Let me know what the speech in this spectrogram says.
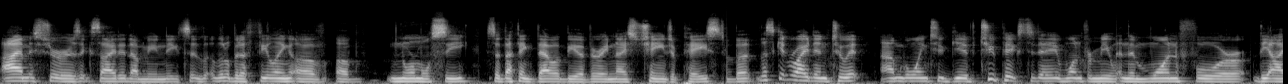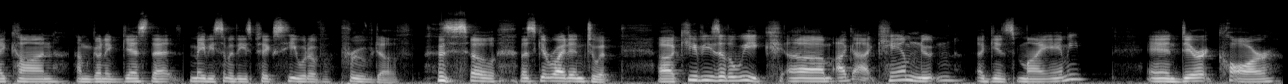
I'm sure as excited. I mean, it's a little bit of feeling of, of normalcy. So I think that would be a very nice change of pace. But let's get right into it. I'm going to give two picks today, one for me and then one for the icon. I'm going to guess that maybe some of these picks he would have approved of. so let's get right into it. Uh, QBs of the week. Um, I got Cam Newton against Miami and Derek Carr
